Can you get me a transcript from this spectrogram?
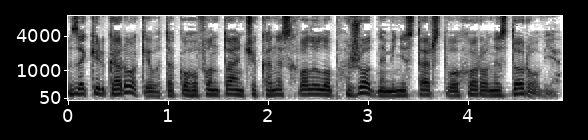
За кілька років такого фонтанчика не схвалило б жодне Міністерство охорони здоров'я,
